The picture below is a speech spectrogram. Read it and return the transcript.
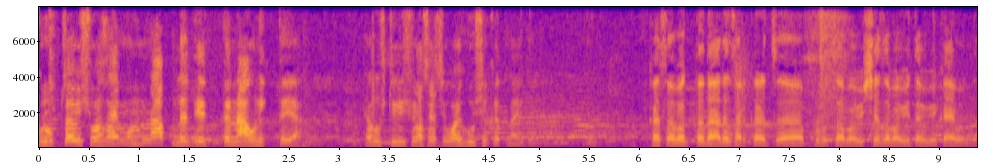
ग्रुपचा विश्वास आहे म्हणून आपलं ते ते नाव निघतं या. ह्या गोष्टी विश्वासाशिवाय होऊ शकत नाही त्या. कसं बघता दादा सरकारचा पुढचा भविष्याचा भवितव्य काय बोलता?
